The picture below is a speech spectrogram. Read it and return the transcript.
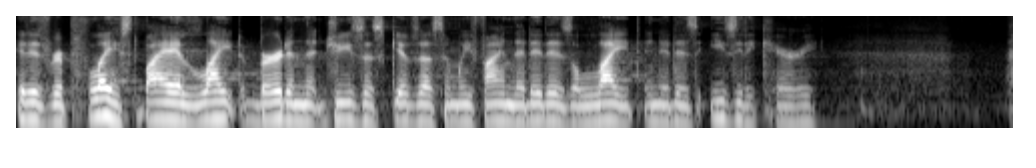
it is replaced by a light burden that Jesus gives us, and we find that it is light and it is easy to carry.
